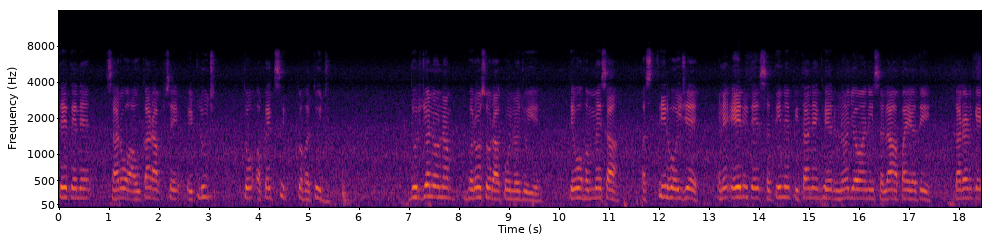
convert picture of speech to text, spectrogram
તે તેને સારો આવકાર આપશે, એટલું જ તો અપેક્ષિત તો હતું જ. દુર્જનોના ભરોસો રાખવો ન જોઈએ. તેઓ હંમેશા અસ્થિર હોય છે અને એ રીતે સતીને પિતાને ઘેર ન જવાની સલાહ અપાઈ હતી. કારણ કે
